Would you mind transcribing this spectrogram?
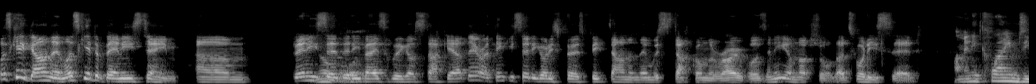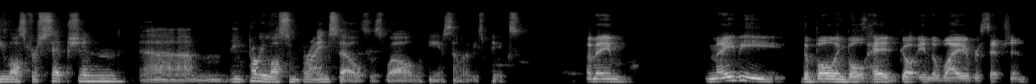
let's keep going then. Let's get to Benny's team. Um Benny Oh, said that he basically got stuck out there. I think he said he got his first pick done and then was stuck on the road, wasn't he? I'm not sure. That's what he said. I mean, he claims he lost reception. Um, he probably lost some brain cells as well, looking at some of his picks. I mean, maybe the bowling ball head got in the way of reception.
